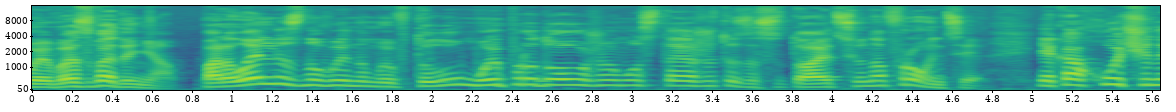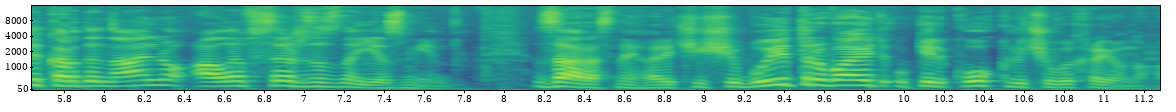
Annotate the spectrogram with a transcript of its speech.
Бойове зведення. Паралельно з новинами в тилу ми продовжуємо стежити за ситуацією на фронті, яка хоч і не кардинально, але все ж зазнає змін. Зараз найгарячіші бої тривають у кількох ключових районах.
